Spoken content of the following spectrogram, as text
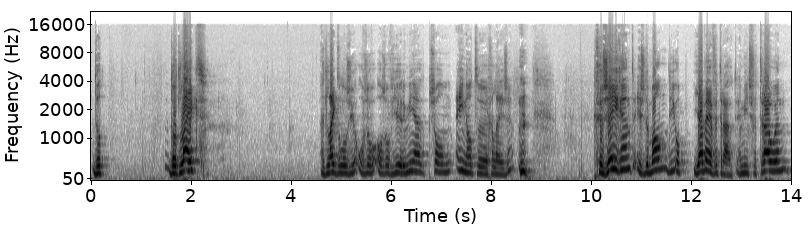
Dat, dat lijkt. Het lijkt wel alsof, Jeremia Psalm 1 had uh, gelezen. Gezegend is de man die op Jabé vertrouwt en wiens vertrouwen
